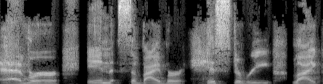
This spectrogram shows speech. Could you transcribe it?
ever in Survivor history. Like,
